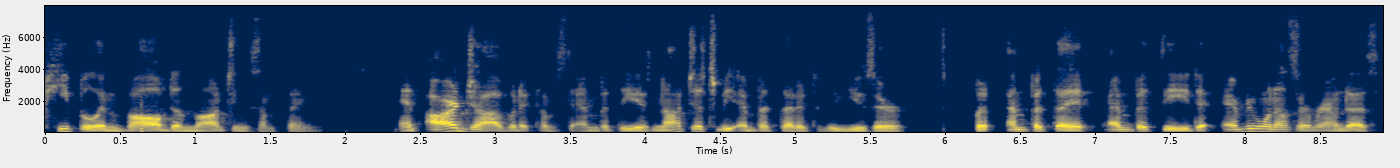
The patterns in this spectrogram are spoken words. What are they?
people involved in launching something. And our job when it comes to empathy is not just to be empathetic to the user, but empathy, empathy to everyone else around us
